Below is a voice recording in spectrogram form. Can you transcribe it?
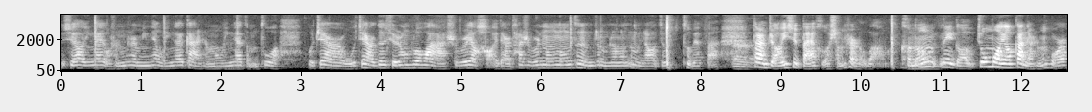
学校应该有什么事儿，明天我应该干什么，我应该怎么做？我这样，我这样跟学生说话，是不是要好一点？他是不是能能这么这么着那么着，就特别烦。但是只要一去白河，什么事儿都忘了。可能那个周末要干点什么活儿，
